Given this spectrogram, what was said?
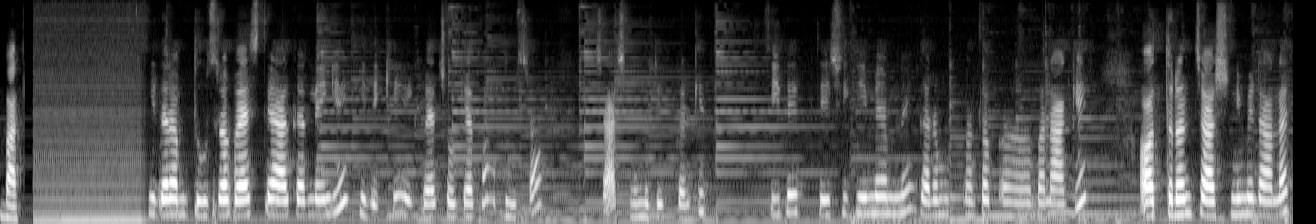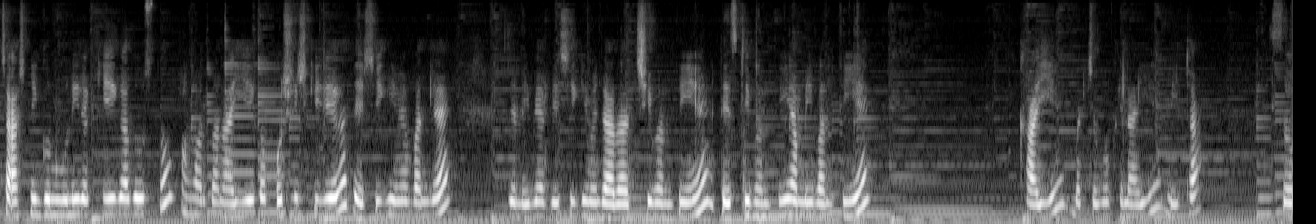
बाकी इधर हम दूसरा बैच तैयार कर लेंगे। ये देखिए, एक बैच हो गया था, दूसरा चाशनी में डिप करके। सीधे देसी घी में हमने गरम मतलब बना के और तुरंत चाशनी में डाला चाशनी गुनगुनी रखिएगा दोस्तों और बनाइएगा कोशिश कीजिएगा देसी घी में बन जाए। जलेबियाँ देसी घी में ज़्यादा अच्छी बनती हैं टेस्टी बनती हैं अम्मी बनती हैं। खाइए बच्चों को खिलाइए मीठा। सो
